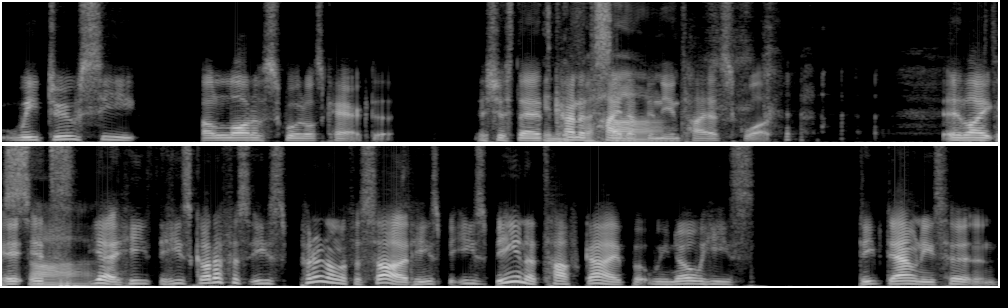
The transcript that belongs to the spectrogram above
we do see a lot of Squirtle's character. It's just that it's In kind of tied up in the entire squad. It, like it, it's yeah he he's got a he's putting on a facade. He's he's being a tough guy, but we know he's deep down he's hurting,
